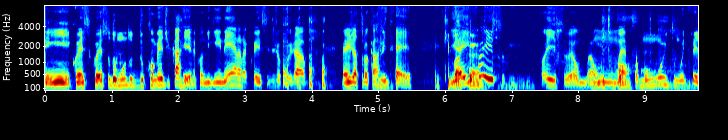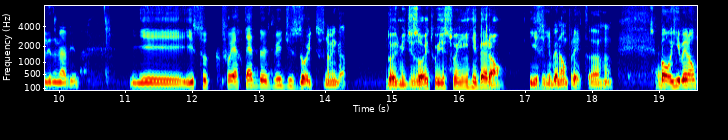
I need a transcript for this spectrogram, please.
Sim, conheço, conheço todo mundo do começo de carreira. Quando ninguém nem era conhecido, já, já, já, já trocava ideia. Que bacana. E aí foi isso. Foi isso. É, um, é uma época muito, muito feliz na minha vida. E isso foi até 2018, se não me engano. 2018, isso em Ribeirão. Isso em Ribeirão Preto. Uhum. Bom, em Ribeirão,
